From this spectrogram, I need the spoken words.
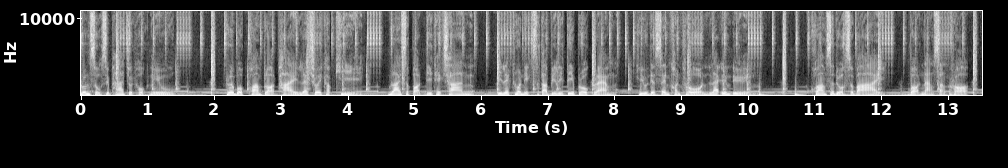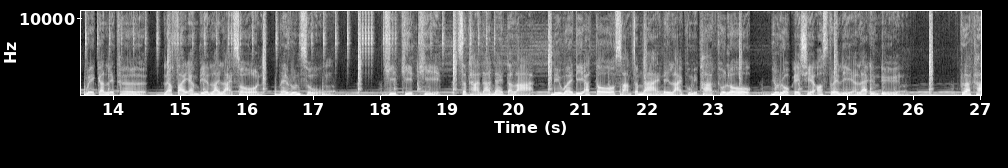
รุ่นสูง 15.6 นิ้ว ระบบความปลอดภัยและช่วยขับขี่ Blind Spot Detection Electronic Stability Program Hill Descent Control และอื่น ๆ ความสะดวกสบาย เบาะหนังสังเคราะห์ เวกันเลเทอร์ และไฟแอมเบียนหลายๆโซน ในรุ่นสูง ขีดขีดขีด สถานะในตลาด BYD Atto 3 จำหน่ายในหลายภูมิภาคทั่วโลก ยุโรปเอเชียออสเตรเลียและอื่น ๆ ราคา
